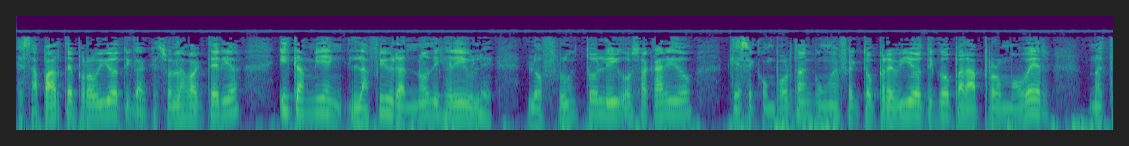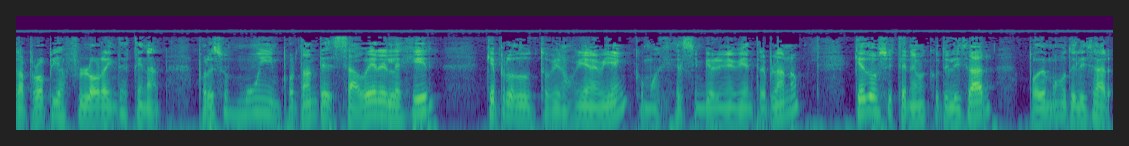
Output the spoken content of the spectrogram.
esa parte probiótica que son las bacterias y también la fibra no digerible, los frutos ligosacáridos que se comportan con un efecto prebiótico para promover nuestra propia flora intestinal. Por eso es muy importante saber elegir qué producto nos viene bien, como es el simbiolino y vientre plano, qué dosis tenemos que utilizar, podemos utilizar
